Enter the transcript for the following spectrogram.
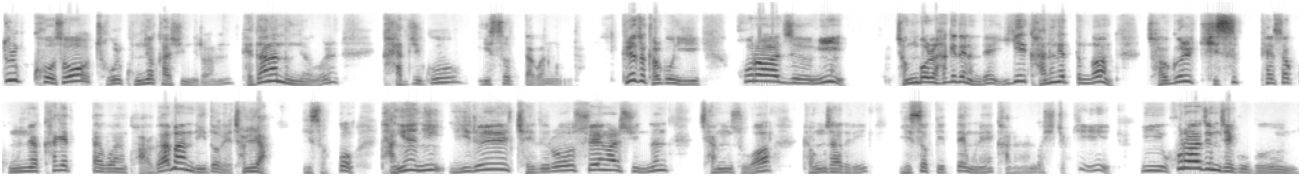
뚫고서 적을 공략할 수 있는 이런 대단한 능력을 가지고 있었다고 하는 겁니다. 그래서 결국은 이 호라즘이 정벌을 하게 되는데 이게 가능했던 건 적을 기습 해서 공략하겠다고 하는 과감한 리더의 전략이 있었고 당연히 이를 제대로 수행할 수 있는 장수와 병사들이 있었기 때문에 가능한 것이죠. 특히 이 호라즘 제국은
